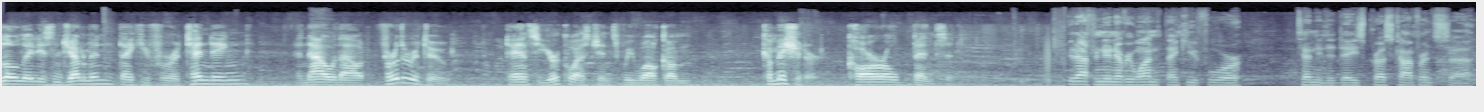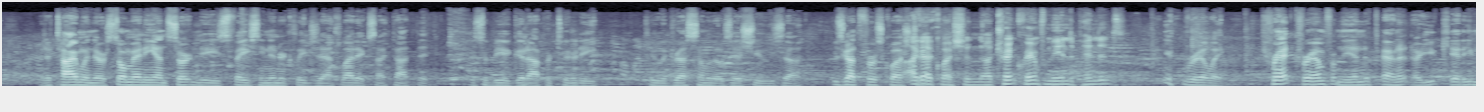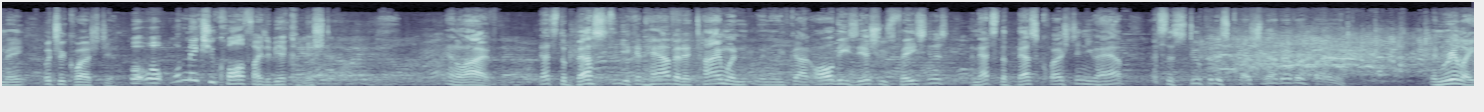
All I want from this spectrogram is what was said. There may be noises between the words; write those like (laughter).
Hello, ladies and gentlemen. Thank you for attending. And now, without further ado, to answer your questions, we welcome Commissioner Karl Benson. Good afternoon, everyone. Thank you for attending today's press conference. Uh, at a time when there are so many uncertainties facing intercollegiate athletics, I thought that this would be a good opportunity to address some of those issues. Uh, who's got the first question? I got a question. Uh, Trent Crimm from The Independent. (laughs) really? Trent Crimm from The Independent? Are you kidding me? What's your question? Well, well, what makes you qualified to be a commissioner? And alive. That's the best that you can have at a time when, when we've got all these issues facing us, and that's the best question you have? That's the stupidest question I've ever heard. And really,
